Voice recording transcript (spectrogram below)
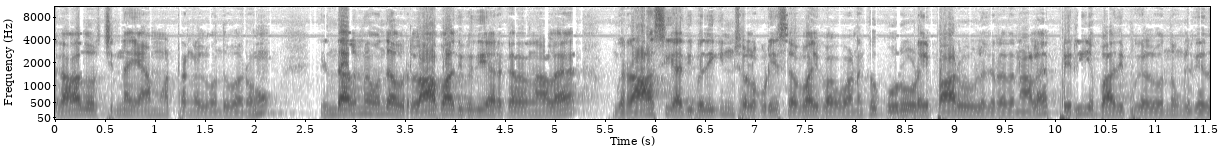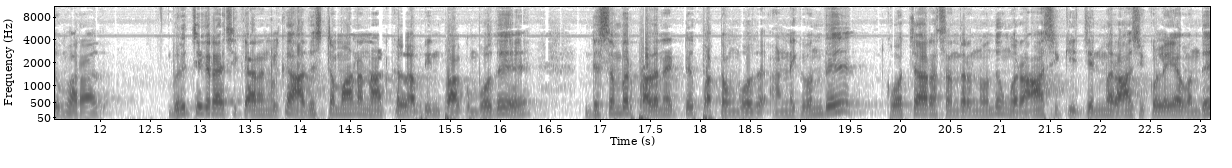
ஏதாவது ஒரு சின்ன ஏமாற்றங்கள் வந்து வரும். இருந்தாலுமே வந்து அவர் லாபாதிபதியாக இருக்கிறதுனால உங்கள் ராசி அதிபதிக்குன்னு சொல்லக்கூடிய செவ்வாய் பகவானுக்கு குருவுடைய பார்வை விழுகிறதுனால பெரிய பாதிப்புகள் வந்து உங்களுக்கு எதுவும் வராது. விருச்சிக ராசிக்காரங்களுக்கு அதிர்ஷ்டமான நாட்கள் அப்படின்னு பார்க்கும்போது டிசம்பர் பதினெட்டு பத்தொம்போது அன்னைக்கு வந்து கோச்சார சந்திரன் வந்து உங்கள் ராசிக்கு ஜென்ம ராசிக்குள்ளேயே வந்து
